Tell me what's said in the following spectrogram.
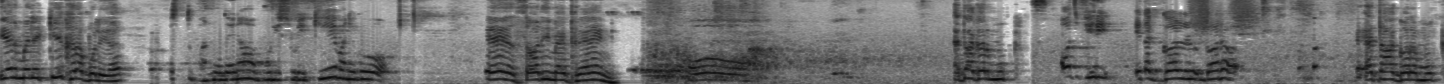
यार मैले के खराब बोले यार? यस्तो भन्नु हुँदैन? बुढी सुडी के भनेको? ए सरी माई फ्रेन्ड हो यता गर मुख। अझ फेरि यता गर गर। यता गर मुख।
